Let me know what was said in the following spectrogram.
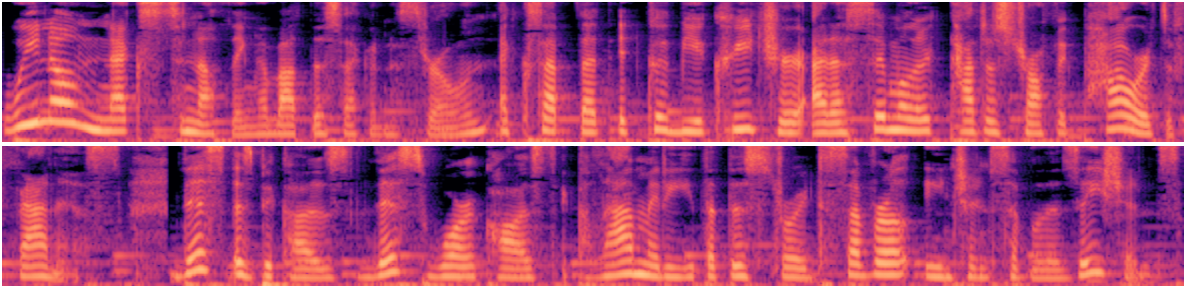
We know next to nothing about the Second Throne, except that it could be a creature at a similar catastrophic power to Phanes. This is because this war caused a calamity that destroyed several ancient civilizations,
